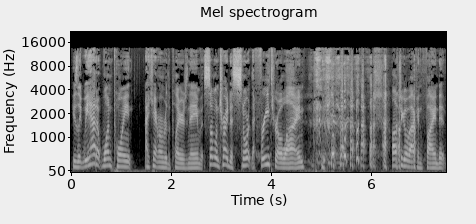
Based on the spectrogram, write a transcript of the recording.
he's like, we had at one point. I can't remember the player's name, but someone tried to snort the free throw line. I'll have to go back and find it.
